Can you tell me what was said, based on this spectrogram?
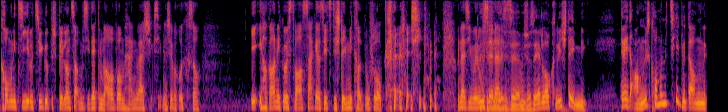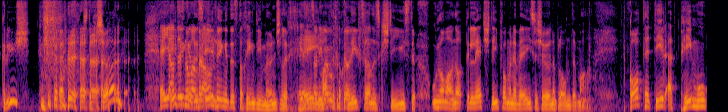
kommunizieren und Zeug überspielen und so, aber wir sind dort im Lavabo am Hängwäschen gewesen. Und das ist einfach wirklich so, ich, ich habe gar nicht gewusst, was sagen, dass jetzt die Stimmung auflockern könnte. Und dann sind wir raus. Also, das ist schon sehr lockere Stimmung. Der hat anders kommuniziert, mit anderen Geräuschen. ist doch schön. Hey, ja, ich, das finde das, ich finde das doch irgendwie menschlich. Hey, mach doch nicht so ein Gesteiss drauf. Und nochmal, noch der letzte Tipp von einem weisen, schönen, blonden Mann. Gott hat dir einen Pimmel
